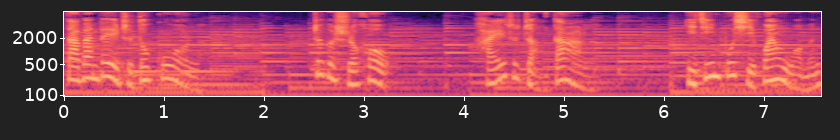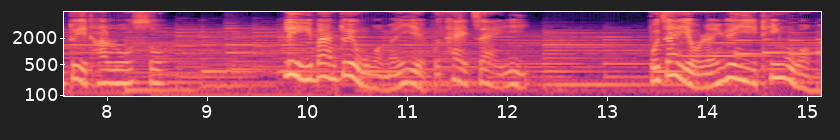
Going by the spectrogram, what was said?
大半辈子都过了。这个时候，孩子长大了，已经不喜欢我们对他啰嗦，另一半对我们也不太在意。不再有人愿意听我们，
